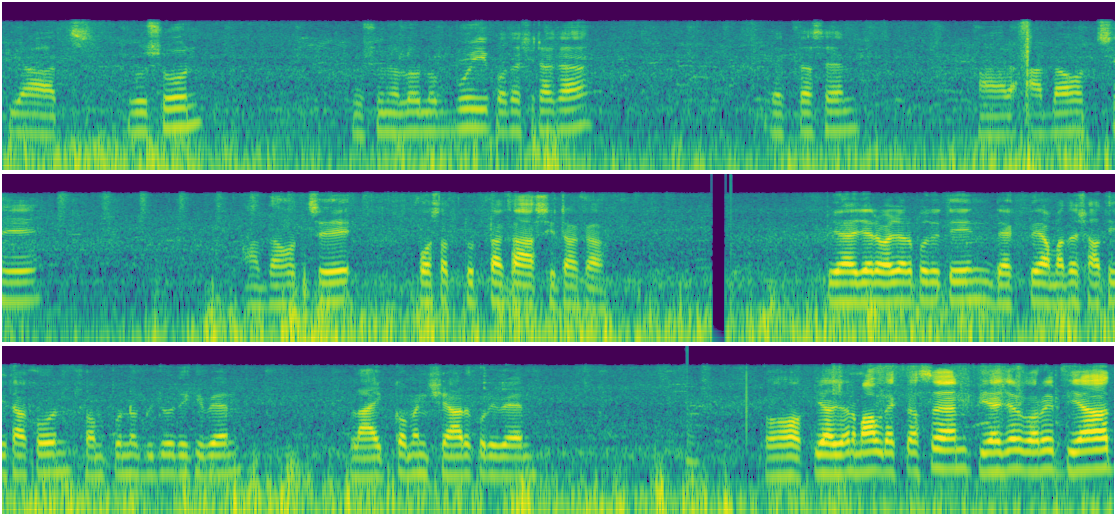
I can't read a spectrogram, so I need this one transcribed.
পেঁয়াজ, রসুন। রসুন হলো নব্বই পঁচাশি টাকা। দেখতেছেন। আর আদা হচ্ছে আদা হচ্ছে পঁচাত্তর টাকা আশি টাকা। পেঁয়াজের বাজার প্রতিদিন দেখতে আমাদের সাথেই থাকুন। সম্পূর্ণ ভিডিও দেখিবেন। লাইক কমেন্ট শেয়ার করিবেন। তো পেঁয়াজের মাল দেখতেছেন। পেঁয়াজের ঘরে পেঁয়াজ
